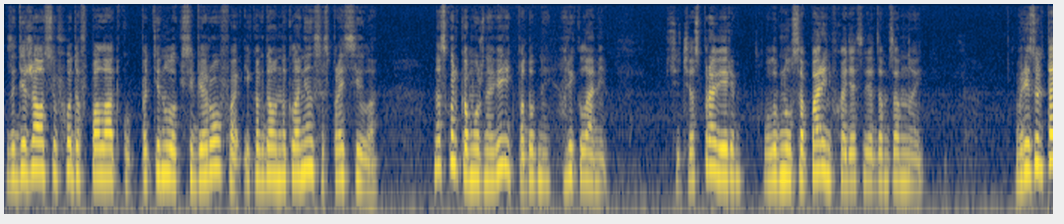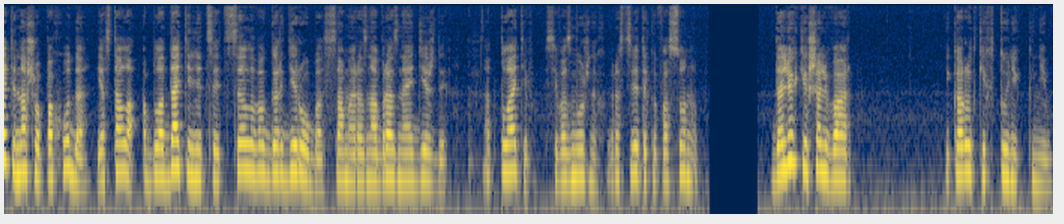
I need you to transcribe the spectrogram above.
задержалась у входа в палатку, подтянула к себе Рофа и, когда он наклонился, спросила — Насколько можно верить подобной рекламе? Сейчас проверим, улыбнулся парень, входя следом за мной. В результате нашего похода я стала обладательницей целого гардероба самой разнообразной одежды, от платьев всевозможных расцветок и фасонов до легких шальвар и коротких туник к ним.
